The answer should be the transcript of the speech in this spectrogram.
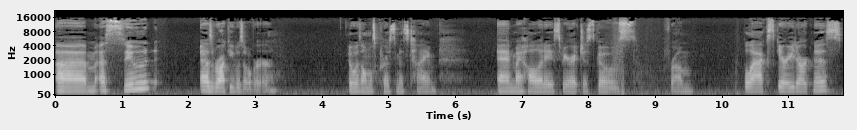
um, as soon as Rocky was over, it was almost Christmas time, and my holiday spirit just goes from black, scary darkness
